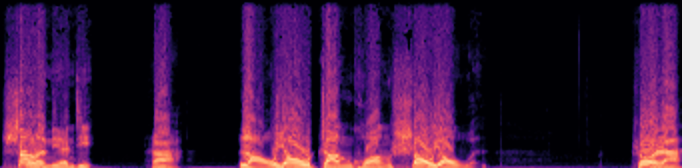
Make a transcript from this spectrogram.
上了年纪，是吧？老要张狂，少要稳，是不是？啊？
